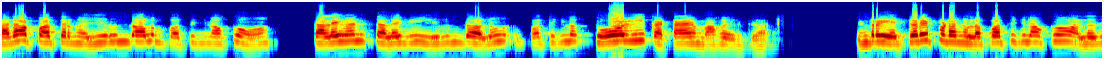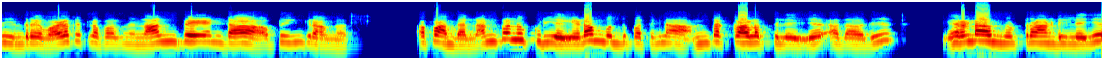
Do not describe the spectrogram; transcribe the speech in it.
கதாபாத்திரங்கள் இருந்தாலும் பார்த்தீங்கன்னாக்கும் தலைவன் தலைவி இருந்தாலும் பார்த்தீங்கன்னா தோழி கட்டாயமாக இருக்கிறார். இன்றைய திரைப்படங்களில் பார்த்தீங்கன்னாக்கும் அல்லது இன்றைய வழக்கத்தில் பார்த்தீங்கன்னா நண்பேண்டா அப்படிங்கிறாங்க. அப்ப அந்த நண்பனுக்குரிய இடம் வந்து பாத்தீங்கன்னா அந்த காலத்திலேயே அதாவது இரண்டாம் நூற்றாண்டிலேயே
